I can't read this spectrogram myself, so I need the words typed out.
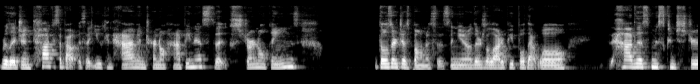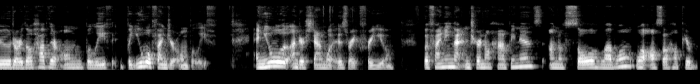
religion talks about is that you can have internal happiness, the external things, those are just bonuses. And you know, there's a lot of people that will have this misconstrued or they'll have their own belief, but you will find your own belief and you will understand what is right for you. But finding that internal happiness on a soul level will also help your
